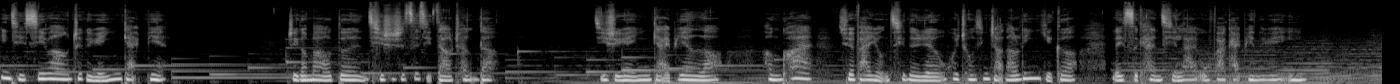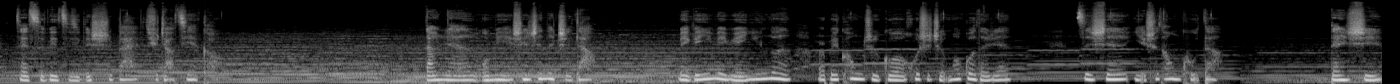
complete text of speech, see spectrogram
并且希望这个原因改变。这个矛盾其实是自己造成的，即使原因改变了，很快缺乏勇气的人会重新找到另一个类似看起来无法改变的原因，再次为自己的失败去找借口。当然，我们也深深的知道。每个因为原因论而被控制过或是折磨过的人，自身也是痛苦的。但是，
